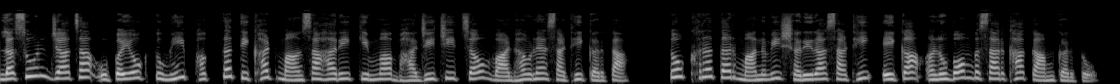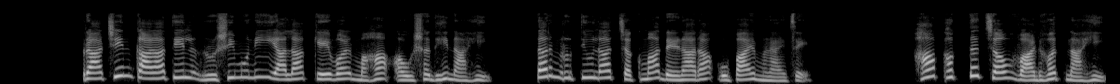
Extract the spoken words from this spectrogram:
लसूण ज्याचा उपयोग तुम्ही फक्त तिखट मांसाहारी किंवा भाजीची चव वाढवण्यासाठी करता तो खरं तर मानवी शरीरासाठी एका अणुबॉम्बसारखा काम करतो. प्राचीन काळातील ऋषीमुनी याला केवळ महाऔषधी नाही तर मृत्यूला चकमा देणारा उपाय म्हणायचे. हा फक्त चव वाढवत नाही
